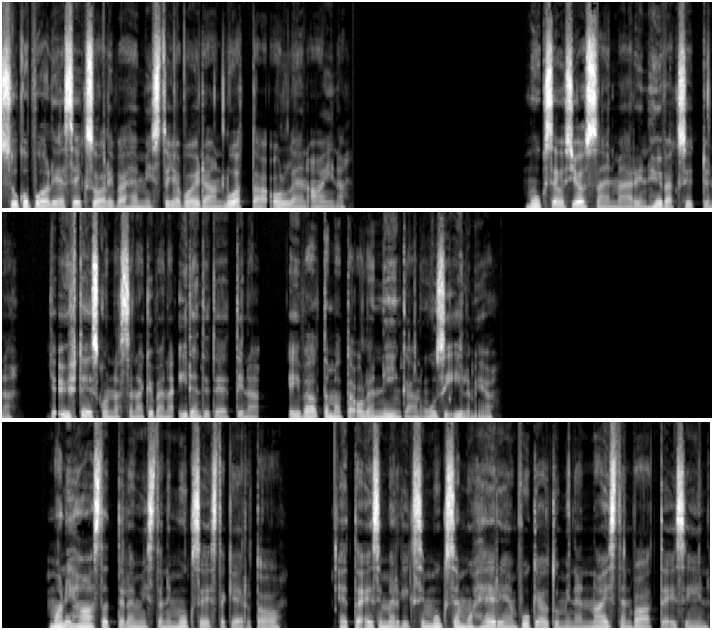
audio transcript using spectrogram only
Sukupuoli- ja seksuaalivähemmistöjä voidaan luottaa olleen aina. Mukseus jossain määrin hyväksyttynä ja yhteiskunnassa näkyvänä identiteettinä ei välttämättä ole niinkään uusi ilmiö. Moni haastattelemistani mukseista kertoo, että esimerkiksi muksemuherien pukeutuminen naisten vaatteisiin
